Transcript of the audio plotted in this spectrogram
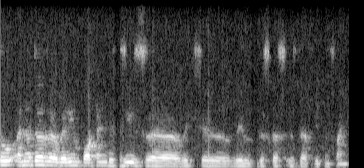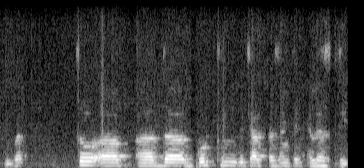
So another uh, very important disease uh, which uh, we'll discuss is the African swine fever. So uh, uh, the good thing which are present in LSD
